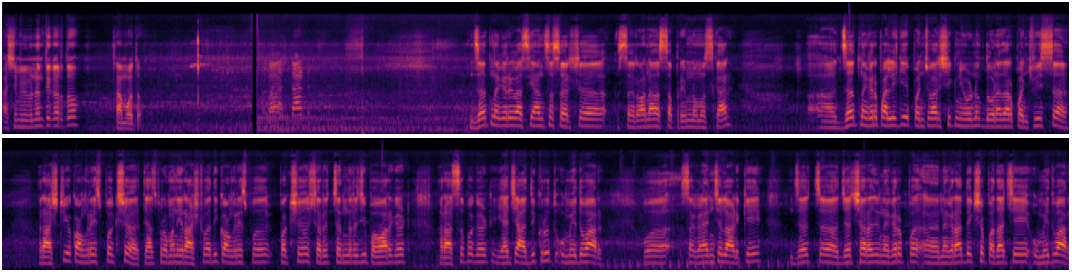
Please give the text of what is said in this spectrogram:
अशी मी विनंती करतो. थांबवतो. जत नगरवासियांचं सर्च सर्वांना सप्रेम नमस्कार. जत नगरपालिके पंचवार्षिक निवडणूक दोन हजार पंचवीस राष्ट्रीय काँग्रेस पक्ष त्याचप्रमाणे राष्ट्रवादी काँग्रेस प पक्ष शरदचंद्रजी पवार गट रासप गट याचे अधिकृत उमेदवार व सगळ्यांचे लाडके जज जज शहराचे नगर प नगराध्यक्षपदाचे नगराध्यक्ष पदाचे उमेदवार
